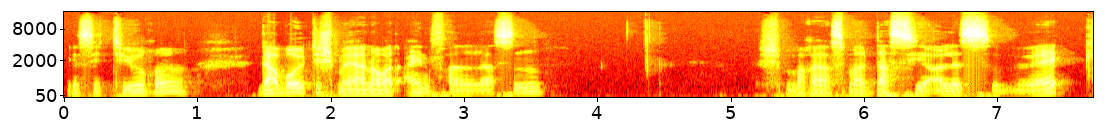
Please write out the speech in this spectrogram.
hier ist die Türe. Da wollte ich mir ja noch was einfallen lassen. Ich mache erstmal das hier alles weg.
